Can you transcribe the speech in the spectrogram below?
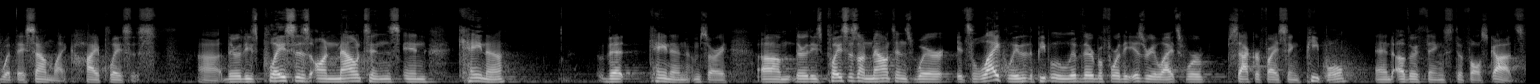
what they sound like high places. Uh, there are these places on mountains in Cana that Canaan, I'm sorry, um, there are these places on mountains where it's likely that the people who lived there before the Israelites were sacrificing people and other things to false gods.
